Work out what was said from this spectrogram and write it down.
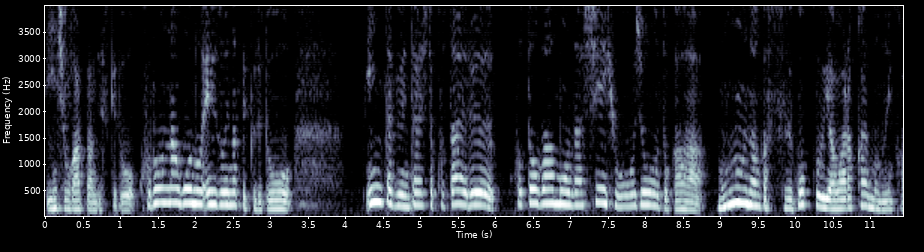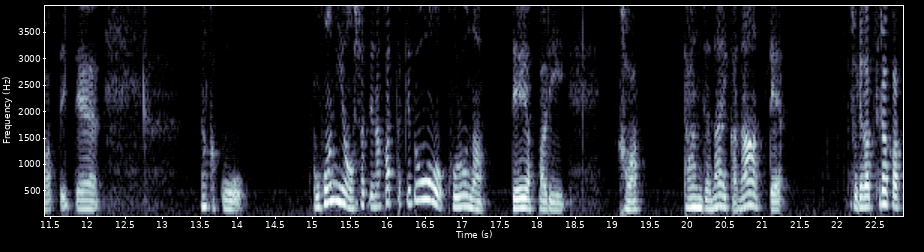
印象があったんですけどコロナ後の映像になってくるとインタビューに対して答える言葉もだし表情とかもうなんかすごく柔らかいものに変わっていてなんかこうご本人はおっしゃってなかったけどコロナってやっぱり変わったんじゃないかなってそれが辛かっ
